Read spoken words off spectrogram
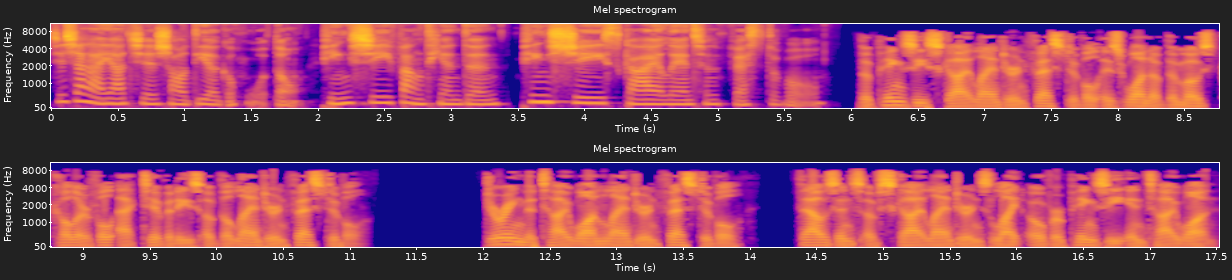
接下来要介绍第二个活动——平西放天灯 （Pingxi Sky Lantern Festival）。The Pingxi Sky Lantern Festival is one of the most colorful activities of the Lantern Festival. During the Taiwan Lantern Festival, thousands of sky lanterns light over Pingxi in Taiwan.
